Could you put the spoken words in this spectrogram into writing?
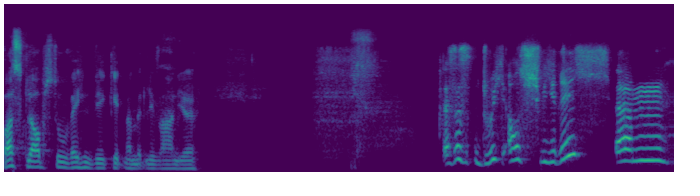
Was glaubst du, welchen Weg geht man mit Livanie? Das ist durchaus schwierig. Ähm,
